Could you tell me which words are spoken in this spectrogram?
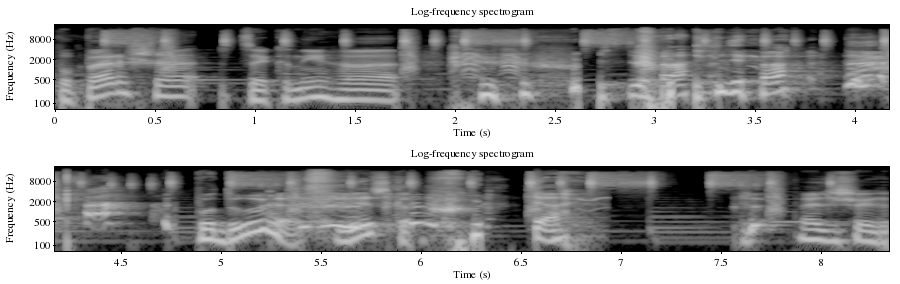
По-перше, це книга. Хуйня. По-друге, книжка хуйня. Дальше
